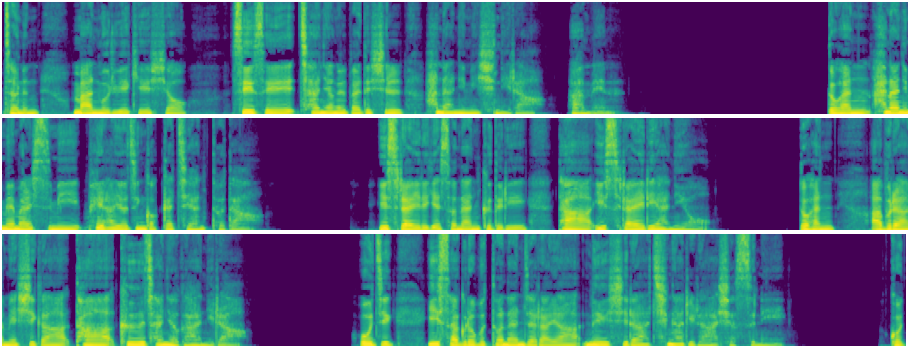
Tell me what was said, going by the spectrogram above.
저는 만물 위에 계셔 세세의 찬양을 받으실 하나님이시니라. 아멘. 또한 하나님의 말씀이 폐하여진 것 같지 않도다. 이스라엘에게서 난 그들이 다 이스라엘이 아니요. 또한 아브라함의 씨가 다 그 자녀가 아니라. 오직 이삭으로부터 난 자라야 내 씨라 칭하리라 하셨으니. 곧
